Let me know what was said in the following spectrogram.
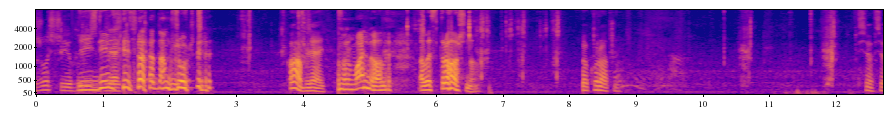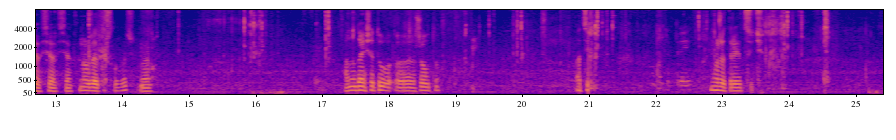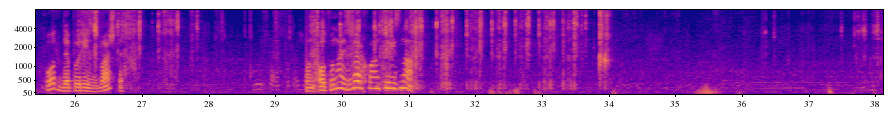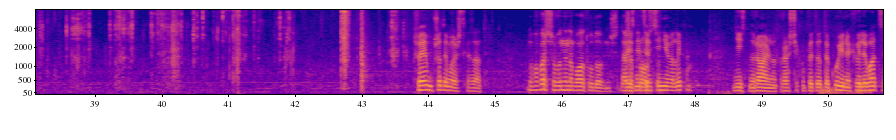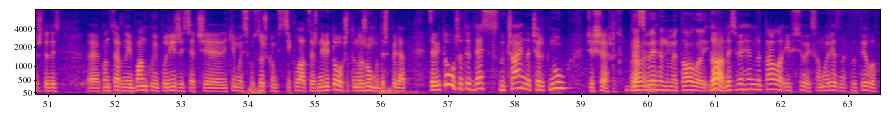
Жорстче його ріж, Йди, блядь. зараз дам жорстче. А, блядь. Нормально, але, але страшно. Акуратно. Все, все, все, все. Ну вже пішло, бачиш? Да. А ну дай ще ту е, жовту. А ці... Може 30. От де поріз, бачите? Вона- От вона і зверху антирізна. Що, їм- що ти можеш сказати? Ну, по-перше, вони набагато удобніші. Даже Різниця в просто. ціні велика? Дійсно, реально, краще купити таку і не хвилюватися, що ти десь е, консервною банкою поріжешся чи якимось кусочком стекла. Це ж не від того, що ти ножом будеш пиляти. Це від того, що ти десь случайно черкнув чи ще щось. Десь правильно? вигін металу. Да, і... десь вигін метала і все, і саморіз накрутило.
